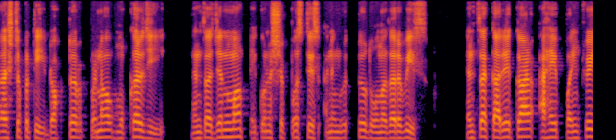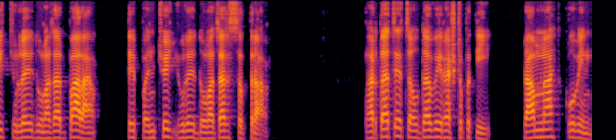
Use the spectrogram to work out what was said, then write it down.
राष्ट्रपती डॉक्टर प्रणव मुखर्जी यांचा जन्म एकोणीसशे पस्तीस आणि मृत्यू दोन हजार वीस यांचा कार्यकाळ आहे पंचवीस जुलै दोन हजार बारा. ते पंचवीस जुलै दोन हजार सतरा. भारताचे चौदावे राष्ट्रपती रामनाथ कोविंद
